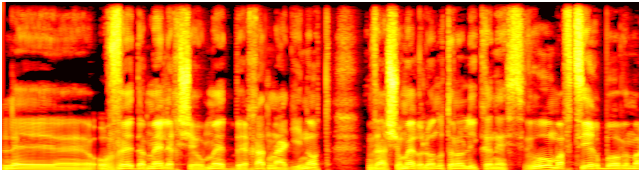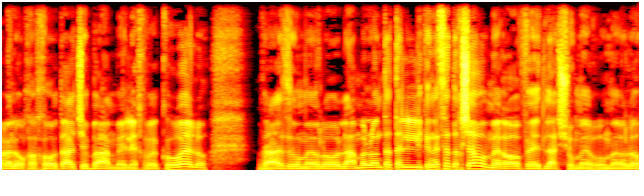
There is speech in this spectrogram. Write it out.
לעובד המלך שעומד באחת מהגינות והשומר לא נותן לו להיכנס. והוא מפציר בו ומראה לו הוכחות עד שבא המלך וקורא לו. ואז הוא אומר לו למה לא נתת לי להיכנס עד עכשיו? אומר העובד לשומר. הוא אומר לו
